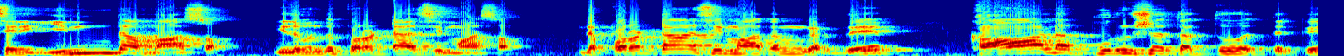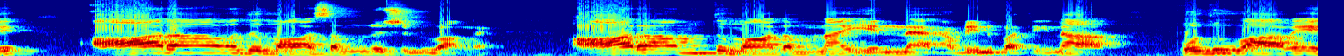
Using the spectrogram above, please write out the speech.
சரி இந்த மாசம் இது வந்து புரட்டாசி மாசம். இந்த புரட்டாசி மாதம்ங்கிறது கால புருஷ தத்துவத்துக்கு ஆறாவது மாசம்னு சொல்லுவாங்க. ஆறாம்து மாதம்னா என்ன அப்படின்னு பார்த்தீங்கன்னா பொதுவாகவே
